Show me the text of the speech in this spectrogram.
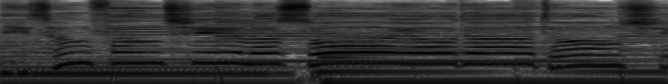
你曾放弃了所有的东西。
